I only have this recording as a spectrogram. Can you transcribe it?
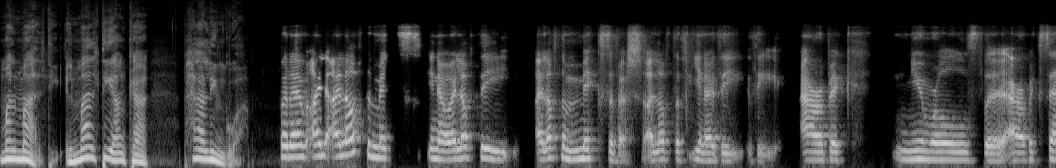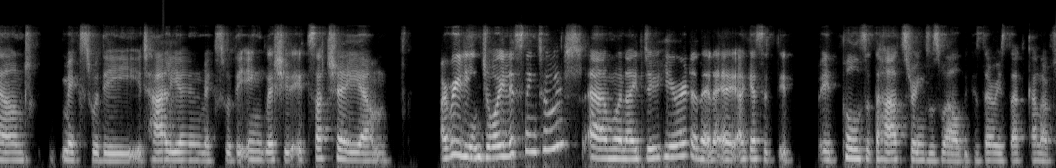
mal-Malti, il-Malti anka bħala lingwa. But um, I, I love the mix, you know, I love the I love the mix of it. I love the you know the the Arabic numerals, the Arabic sound mixed with the Italian, mixed with the English. It, it's such a um, I really enjoy listening to it um, when I do hear it, and then I, I guess it, it, it pulls at the heartstrings as well because there is that kind of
